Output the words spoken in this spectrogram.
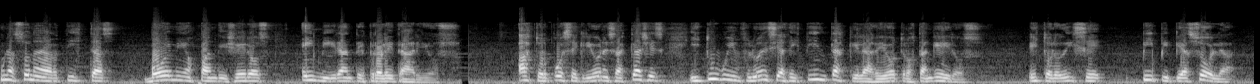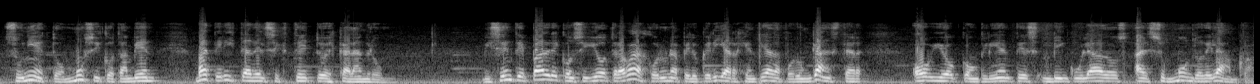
una zona de artistas, bohemios pandilleros e inmigrantes proletarios. Astor pues se crió en esas calles y tuvo influencias distintas que las de otros tangueros. Esto lo dice Pipi Piazzolla, su nieto, músico también, baterista del sexteto Escalandrum. Vicente Padre consiguió trabajo en una peluquería argenteada por un gángster, obvio con clientes vinculados al submundo de Lampa.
